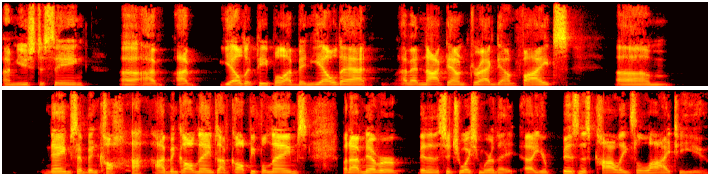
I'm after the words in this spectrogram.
I'm used to seeing. Uh, I've I've yelled at people. I've been yelled at. I've had knockdown, drag down fights. Um, names have been called. I've been called names. I've called people names, but I've never been in a situation where they uh, your business colleagues lie to you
